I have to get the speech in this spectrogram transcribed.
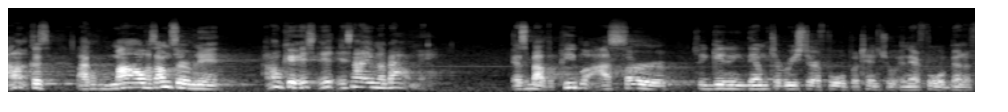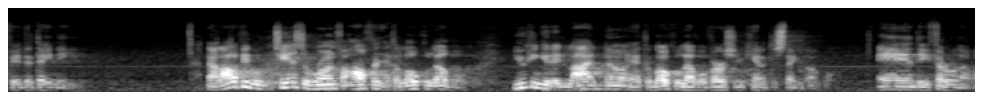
I don't because like my office I'm serving in, I don't care. It's it, it's not even about me. It's about the people I serve to getting them to reach their full potential and their full benefit that they need. Now, a lot of people tend to run for office at the local level. You can get a lot done at the local level versus you can at the state level and the federal level.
